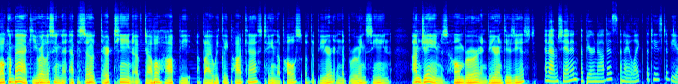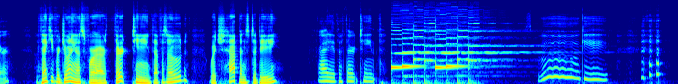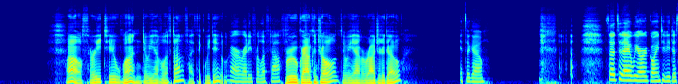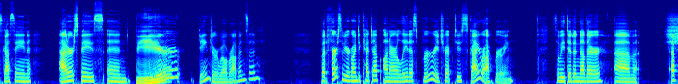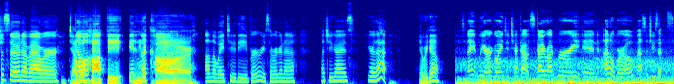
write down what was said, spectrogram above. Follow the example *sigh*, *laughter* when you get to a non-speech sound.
Welcome back. You are listening to episode 13 of Double Hop Beat, a bi weekly podcast taking the pulse of the beer and the brewing scene. I'm James, home brewer and beer enthusiast. And I'm Shannon, a beer novice, and I like the taste of beer. Thank you for joining us for our 13th episode, which happens to be Friday the 13th. Spooky. *laughs* Wow, three, two, one. Do we have liftoff? I think we do. We are ready for liftoff. Brew ground control. Do we have a Roger to go? It's a go. *laughs* so today we are going to be discussing outer space and Beer? Danger, Will Robinson. But first, we are going to catch up on our latest brewery trip to Skyrock Brewing. So we did another um, episode of our Double, hop beat in, the car. On the way to the brewery. So we're gonna let you guys hear that. Here we go. Tonight we are going to check out Skyrock Brewery in Attleboro, Massachusetts.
